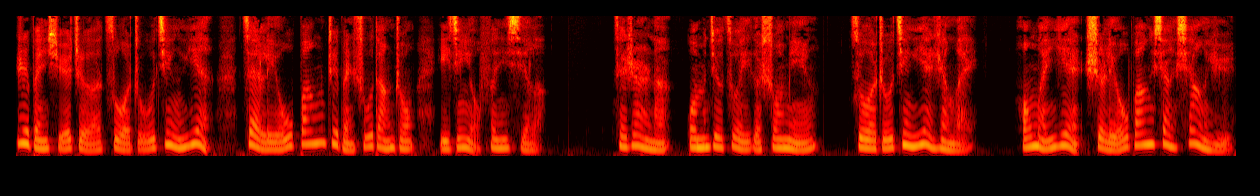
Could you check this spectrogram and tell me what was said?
日本学者佐竹敬彦在《刘邦》这本书当中已经有分析了。在这儿呢，我们就做一个说明：左竹敬彦认为，鸿门宴是刘邦向项羽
